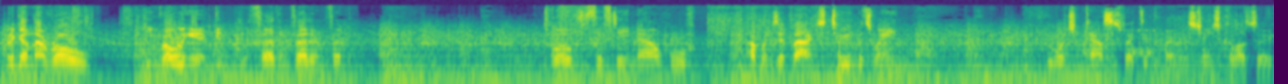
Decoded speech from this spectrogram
Gotta get on that roll. Keep rolling it and get further and further in front. 12 to 15 now. Ooh. That brings it back. It's two in between. We're watching Cal's perspective at the moment. It's changed to Colosso.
